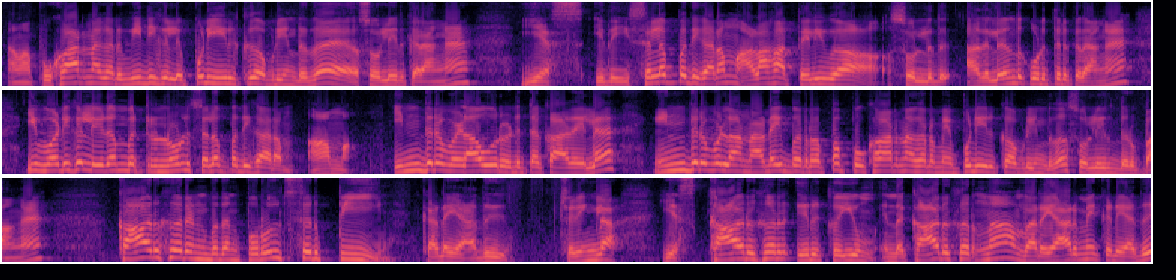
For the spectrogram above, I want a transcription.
ஆமாம் புகார் நகர் வீதிகள் எப்படி இருக்கு அப்படின்றத சொல்லியிருக்கிறாங்க. எஸ் இதை சிலப்பதிகாரம் அழகா தெளிவாக சொல்லுது. அதுலேருந்து கொடுத்துருக்குறாங்க. இவ்வடிகள் இடம்பெற்ற நூல் சிலப்பதிகாரம். ஆமாம் இந்திர விழாவூர் எடுத்த காதையில் இந்திர விழா நடைபெறப்ப புகார் நகரம் எப்படி இருக்கு அப்படின்றத சொல்லியிருந்திருப்பாங்க. கார்கர் என்பதன் பொருள் சிற்பி கிடையாது. சரிங்களா? எஸ் காருகர் இருக்கையும். இந்த காருகர்னா வேற யாருமே கிடையாது.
